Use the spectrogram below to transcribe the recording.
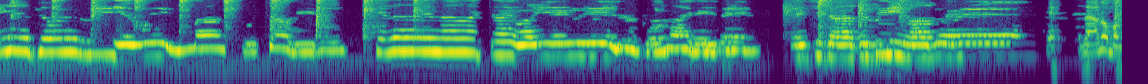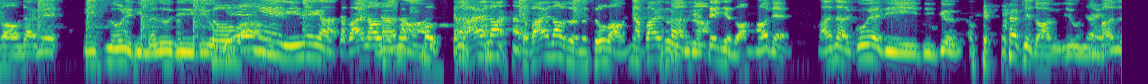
င်းပြောလို့ရဝေးမှာကိုချောင်းနေတယ်ချစ်လိုက်လိုက်တိုင်းဝရဲ့လို့ကိုလိုက်နေတယ်အချစ်တာသူဒီမှာပဲအဲနားတော့မကောင်းဒါပေမဲ့ဒီ flow တွေဒီ melody တွေကိုငယ်ငယ်လေးတွေကတပိုင်းလောက်ဆိုဟုတ်တပိုင်းလောက်တပိုင်းလောက်ဆိုမစိုးပါဘူးနှစ်ပိုင်းဆိုရင်စိတ်ညစ်သွားဟုတ်တယ် ဘာသာကိုယ့်ရဲ့ဒီဒီ prep ဖြစ်သွားပြီလေဦးညာဘာသာ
